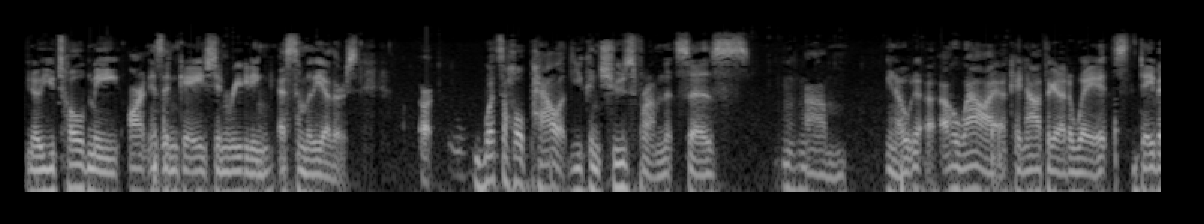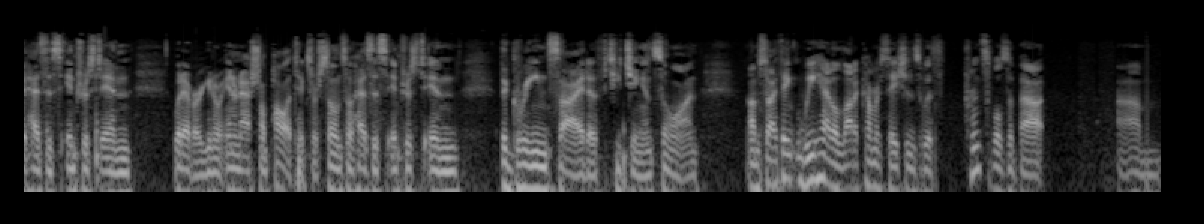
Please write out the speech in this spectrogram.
you know, you told me aren't as engaged in reading as some of the others? Or what's a whole palette you can choose from that says, um, you know, oh wow, I, okay, now I figured out a way. It's David has this interest in whatever, you know, international politics, or so and so has this interest in the green side of teaching, and so on. Um, so I think we have a lot of conversations with principals about um,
